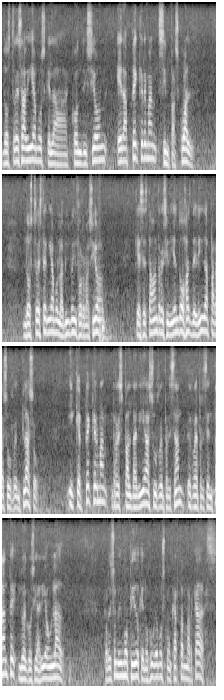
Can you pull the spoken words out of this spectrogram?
Los tres sabíamos que la condición era Peckerman sin Pascual. Los tres teníamos la misma información, que se estaban recibiendo hojas de vida para su reemplazo y que Peckerman respaldaría a su representante, lo negociaría a un lado. Por eso mismo pido que no juguemos con cartas marcadas.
